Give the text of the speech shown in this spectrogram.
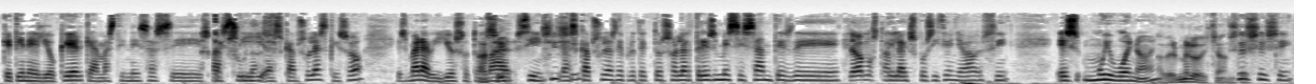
que tiene Helioker, que además tiene esas eh, cápsulas. las cápsulas, que eso es maravilloso ¿Ah, tomar. sí? las cápsulas de protector solar tres meses antes de, de la exposición. Ya, sí, es muy bueno. ¿eh? Haberme lo dicho antes. Sí, sí, sí.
